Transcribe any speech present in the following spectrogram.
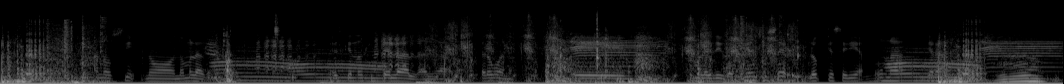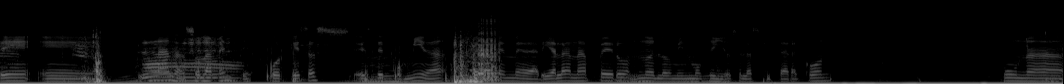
Ah, no, sí, no, no me la Es que no quité la, la, la. Pero bueno, eh, como les digo, pienso hacer lo que sería una granja de eh, lana solamente. Porque esas es de comida. Pero me daría lana, pero no es lo mismo que yo se las quitara con una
